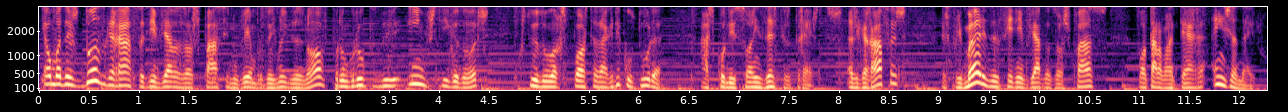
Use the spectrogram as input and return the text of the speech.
É uma das 12 garrafas enviadas ao espaço em novembro de 2019 por um grupo de investigadores que estudam a resposta da agricultura às condições extraterrestres. As garrafas, as primeiras a serem enviadas ao espaço, voltaram à Terra em janeiro.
